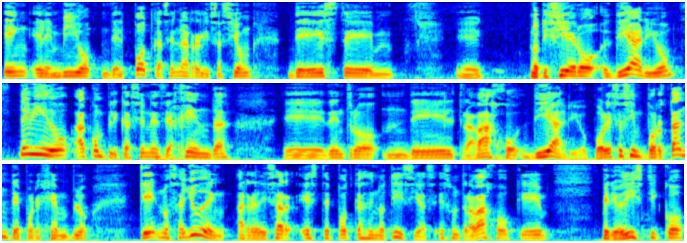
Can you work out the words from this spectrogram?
en el envío del podcast, en la realización de este eh, noticiero diario, debido a complicaciones de agenda, eh, dentro del trabajo diario. Por eso es importante, por ejemplo, que nos ayuden a realizar este podcast de noticias. Es un trabajo que periodístico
